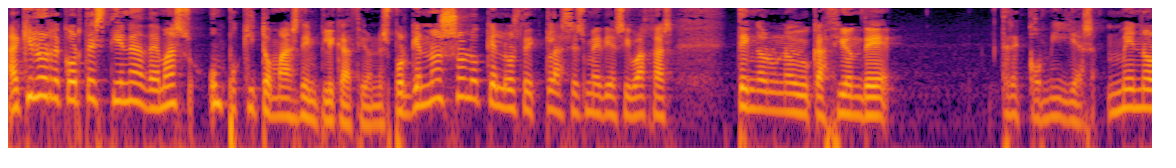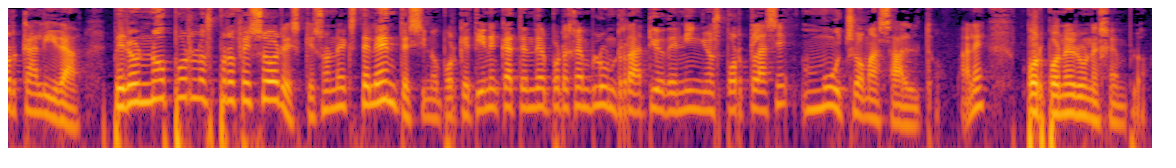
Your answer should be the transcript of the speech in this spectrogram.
aquí los recortes tienen además un poquito más de implicaciones, porque no solo que los de clases medias y bajas tengan una educación de entre comillas, menor calidad, pero no por los profesores, que son excelentes, sino porque tienen que atender, por ejemplo, un ratio de niños por clase mucho más alto, ¿vale? Por poner un ejemplo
